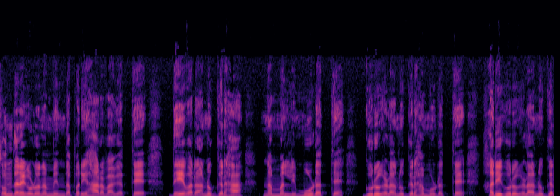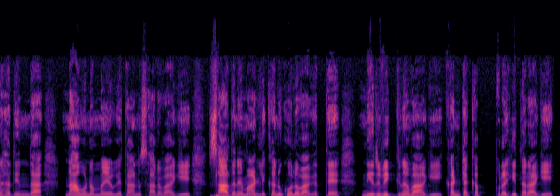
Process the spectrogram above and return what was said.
ತೊಂದರೆಗಳು ನಮ್ಮಿಂದ ಪರಿಹಾರವಾಗತ್ತೆ. ದೇವರ ಅನುಗ್ರಹ ನಮ್ಮಲ್ಲಿ ಮೂಡುತ್ತೆ. ಗುರುಗಳ ಅನುಗ್ರಹ ಮೂಡುತ್ತೆ. ಹರಿಗುರುಗಳ ಅನುಗ್ರಹದಿಂದ ನಾವು ನಮ್ಮ ಯೋಗ್ಯತಾನುಸಾರವಾಗಿ ಸಾಧನೆ ಮಾಡಲಿಕ್ಕೆ ಅನುಕೂಲವಾಗುತ್ತೆ. ನಿರ್ವಿಘ್ನವಾಗಿ, ಕಂಟಕರಹಿತರಾಗಿ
